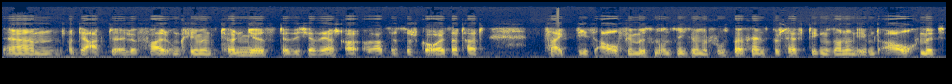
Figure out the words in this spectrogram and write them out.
ähm, und der aktuelle Fall um Clemens Tönnies, der sich ja sehr rassistisch geäußert hat, zeigt dies auf. Wir müssen uns nicht nur mit Fußballfans beschäftigen, sondern eben auch mit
